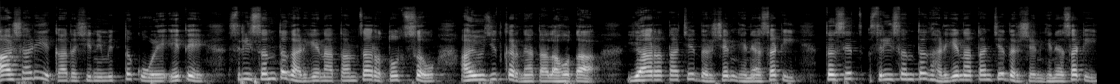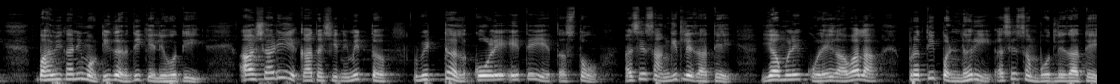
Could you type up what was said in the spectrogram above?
आषाढी एकादशीनिमित्त कोळे येथे श्री संत गाडगेनाथांचा रथोत्सव आयोजित करण्यात आला होता. या रथाचे दर्शन घेण्यासाठी तसेच श्री संत गाडगेनाथांचे दर्शन घेण्यासाठी भाविकांनी मोठी गर्दी केली होती. आषाढी एकादशीनिमित्त विठ्ठल कोळे येथे येत असतो असे सांगितले जाते. यामुळे कोळे गावाला प्रति पंढरी असे संबोधले जाते.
